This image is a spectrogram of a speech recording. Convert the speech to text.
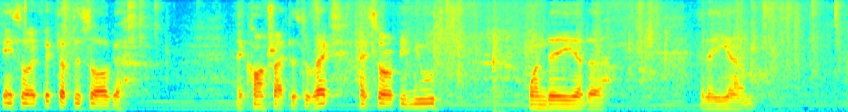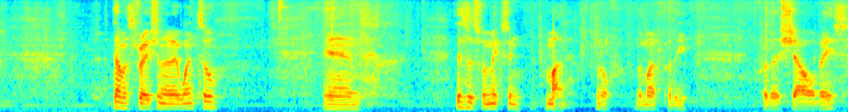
Okay, so I picked up this auger at Contractors Direct. I saw it being used one day at a at a um, demonstration that I went to, and this is for mixing mud. You know, the mud for the for the shower base.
